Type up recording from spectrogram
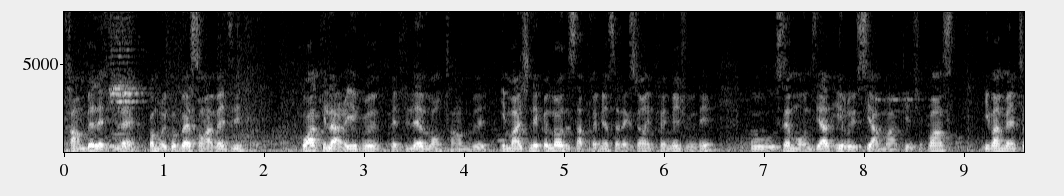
trembler les filets, comme Rigobertson avait dit quoi qu'il arrive, les filets vont trembler. Imaginez que lors de sa première sélection et première journée pour ce mondial, il réussit à marquer. Je pense qu'il va mettre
